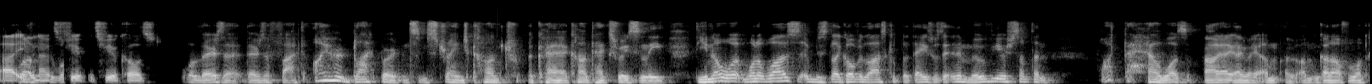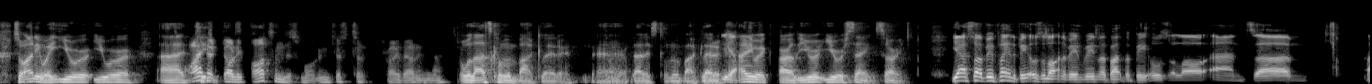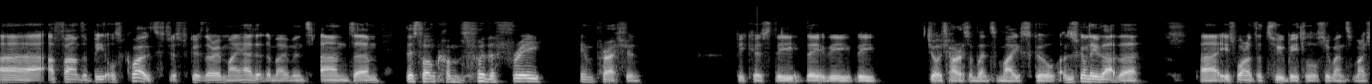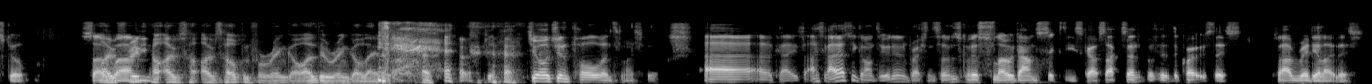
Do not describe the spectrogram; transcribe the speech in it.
uh, Well, even though it's few it's few chords. Well, there's a there's a fact. I heard Blackbird in some strange contr uh, context recently. Do you know what, what it was? It was like over the last couple of days. Was it in a movie or something? What the hell was it? Oh, anyway, I'm I'm I'm gone off on one. So anyway, you were you were. Uh, I t- heard Dolly Parton this morning, just to throw that in there. well, that's coming back later. Uh, Alright. That is coming back later. Yeah. Anyway, Karl, you were you were saying sorry. Yeah, so I've been playing the Beatles a lot and I've been reading about the Beatles a lot. And um, uh, I found a Beatles quote just because they're in my head at the moment. And um, this one comes with a free impression because the, the, the, the George Harrison went to my school. I'm just going to leave that there. Uh, he's one of the two Beatles who went to my school. So I was um, really I was I was hoping for Ringo. I'll do Ringo later. George and Paul went to my school. Uh, okay, so I, I actually can't do an impression, so I'm just going to slow down 60s Scouse accent. But the quote is this, so I really like this.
